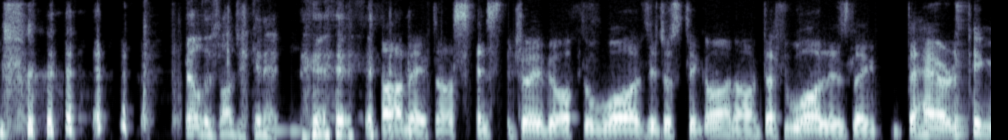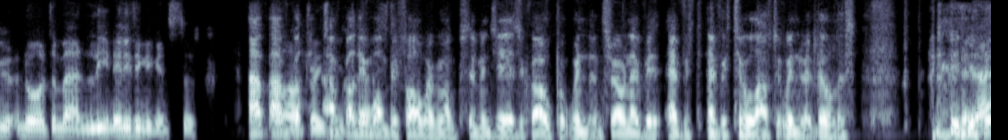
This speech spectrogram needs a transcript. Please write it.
Builder's logic, innit? oh, make no sense to drive you up the walls. You just think, oh no, that wall is like the hardest thing known to man. Lean anything against it. I've, I've Oh, got I've got in one before when Rob Simmons years ago opened at window and thrown every every every tool out at window at builders. Yeah?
